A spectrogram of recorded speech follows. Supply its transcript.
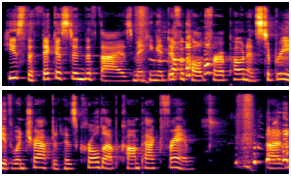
He's the thickest in the thighs, making it difficult for opponents to breathe when trapped in his curled up, compact frame. Uh,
